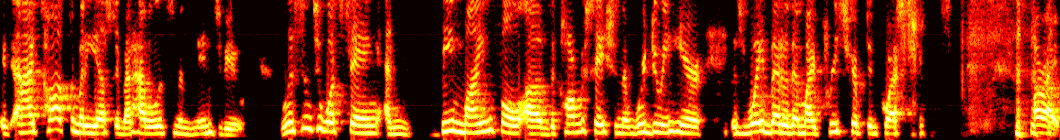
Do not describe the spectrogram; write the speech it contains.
and I taught somebody yesterday about how to listen in an interview. Listen to what's saying and be mindful of the conversation that we're doing here is way better than my pre-scripted questions. All right.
